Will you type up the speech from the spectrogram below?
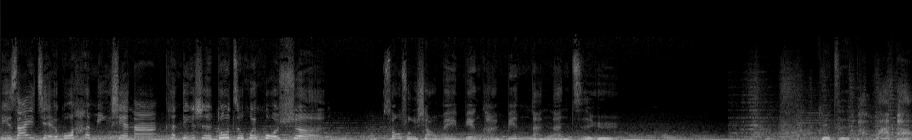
比赛结果很明显呐，肯定是兔子会获胜。松鼠小妹边看边喃喃自语。兔子跑啊跑，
